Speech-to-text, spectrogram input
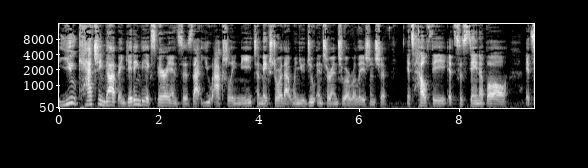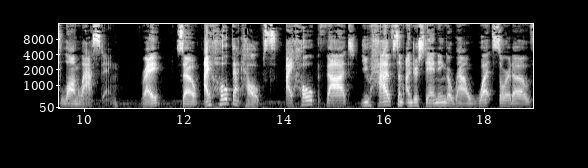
you catching up and getting the experiences that you actually need to make sure that when you do enter into a relationship, it's healthy, it's sustainable, it's long lasting, right? So I hope that helps. I hope that you have some understanding around what sort of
